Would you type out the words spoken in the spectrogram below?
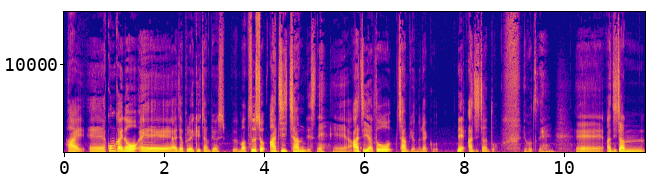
はい、えー、今回の、えー、アジアプロ野球チャンピオンシップ、まあ通称アジチャンですね。えー、アジアとチャンピオンの略でアジチャンということで、えー、アジちゃん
